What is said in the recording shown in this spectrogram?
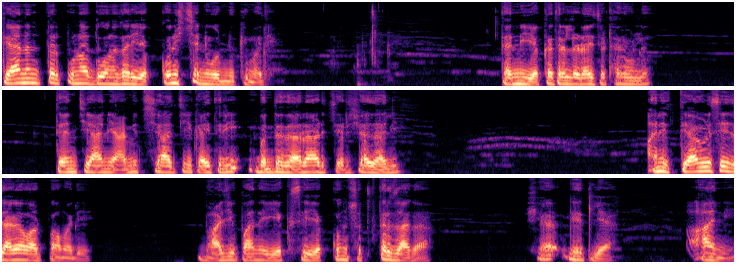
त्यानंतर पुन्हा दोन हजार एकोणीसच्या निवडणुकीमध्ये त्यांनी एकत्र लढायचं ठरवलं. त्यांची आणि अमित शहाची काहीतरी बंद चर्चा झाली. आणि त्यावेळेसही जागा वाटपामध्ये भाजपाने एकशे एकोणसत्तर जागा ह्या घेतल्या आणि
